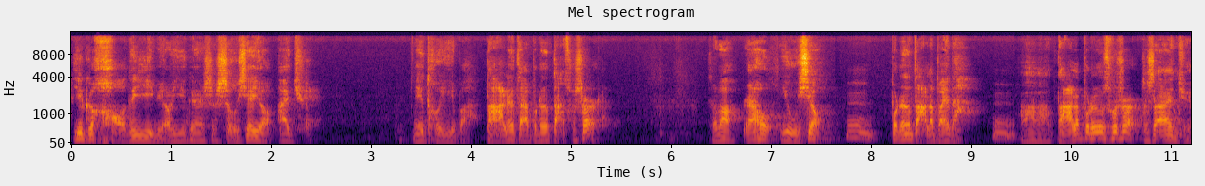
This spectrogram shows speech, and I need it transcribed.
一个好的疫苗应该是首先要安全，你同意吧？打了咱不能打出事儿来，是吧？然后有效，嗯，不能打了白打，嗯啊，打了不能出事儿，这是安全；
